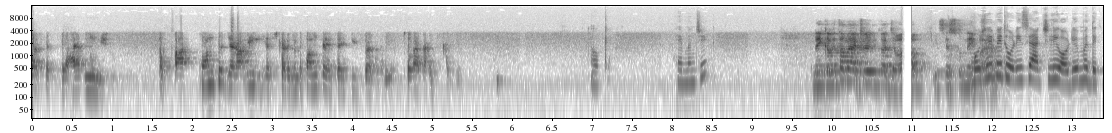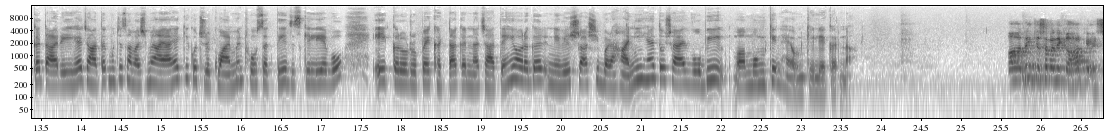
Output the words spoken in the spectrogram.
कर सकते हैं नो इशू तो कौन से जगह में इन्वेस्ट करें? मतलब कौन से एस आई पी थोड़ा गाइड कर ओके हेमंत जी? नहीं कविता मैं एक्चुअली इनका जवाब ठीक से सुन नहीं मुझे भी थोड़ी सी एक्चुअली ऑडियो में दिक्कत आ रही है जहाँ तक मुझे समझ में आया है कि कुछ रिक्वायरमेंट हो सकती है जिसके लिए वो एक करोड़ रुपए इकट्ठा करना चाहते हैं और अगर निवेश राशि बढ़ानी है तो शायद वो भी मुमकिन है उनके लिए करना। आ, नहीं जैसा मैंने कहा कि एस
